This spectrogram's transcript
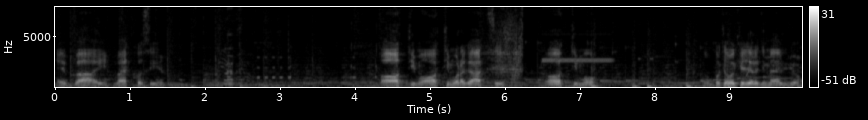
E vai, vai così. Ottimo, ottimo ragazzi. Ottimo. Non potevo chiedere di meglio.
